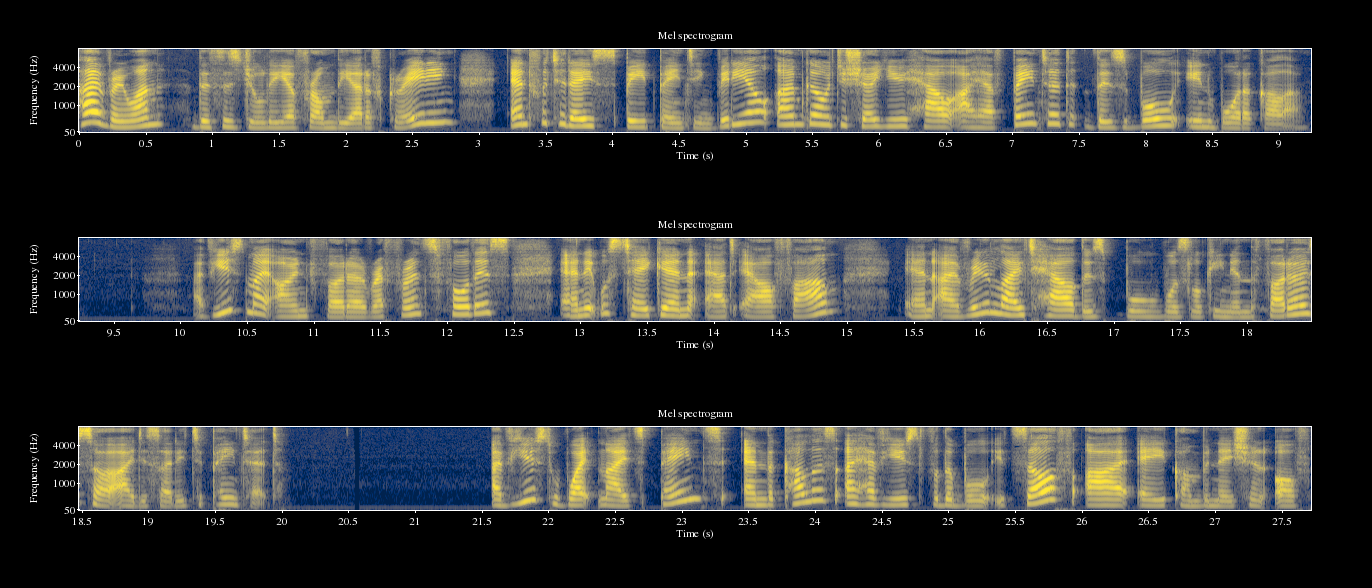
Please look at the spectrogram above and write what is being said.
Hi everyone, this is Julia from The Art of Creating and for today's speed painting video I'm going to show you how I have painted this bull in watercolor. I've used my own photo reference for this and it was taken at our farm and I really liked how this bull was looking in the photo so I decided to paint it. I've used White Nights paints and the colors I have used for the bull itself are a combination of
